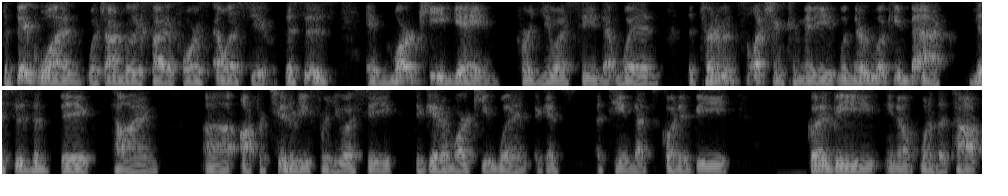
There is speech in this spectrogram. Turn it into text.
the big one, which I'm really excited for, is LSU. This is a marquee game for USC that when the tournament selection committee, when they're looking back, this is a big time uh, opportunity for USC to get a marquee win against a team that's going to be going to be you know one of the top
